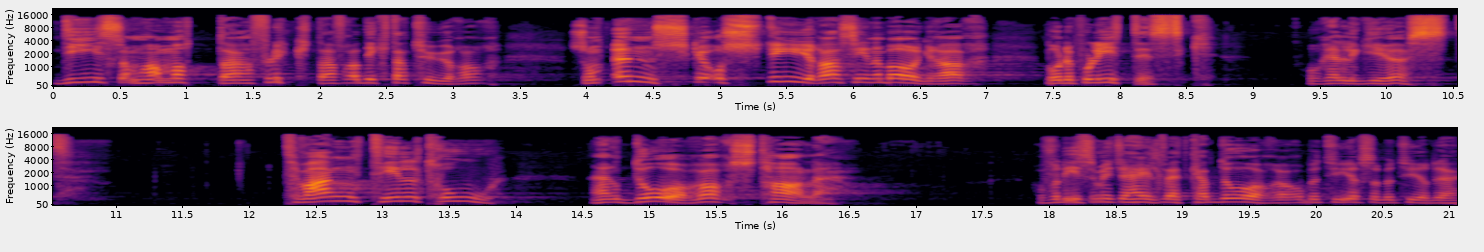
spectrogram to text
de som har måttet flykte fra diktaturer som ønsker å styre sine borgere både politisk og religiøst. Tvang til tro er dårers tale. Og For de som ikke helt vet hva dårer betyr, så betyr det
